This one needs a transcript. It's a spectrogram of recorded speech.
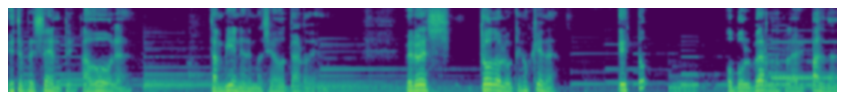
este presente, ahora, también es demasiado tarde. Pero es todo lo que nos queda. Esto o volvernos la espalda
